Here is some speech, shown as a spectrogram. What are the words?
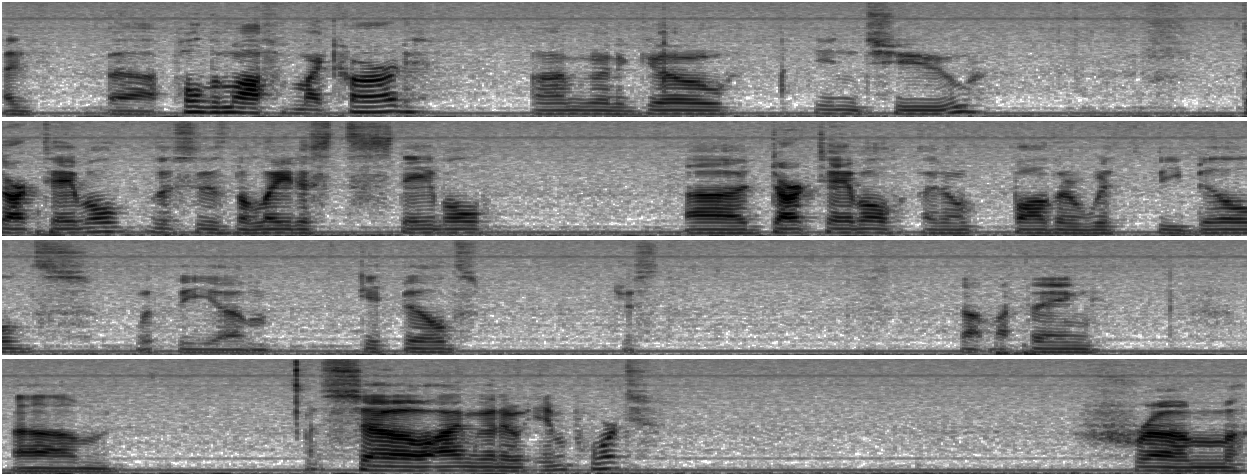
I've uh, pulled them off of my card. I'm going to go into Darktable. This is the latest stable uh, Darktable. I don't bother with the builds, with the um, Git builds. Just not my thing. Um, so I'm going to import from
